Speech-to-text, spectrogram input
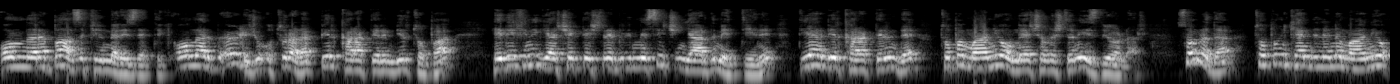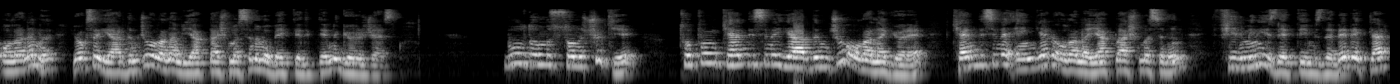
onlara bazı filmler izlettik. Onlar böylece oturarak bir karakterin bir topa hedefini gerçekleştirebilmesi için yardım ettiğini, diğer bir karakterin de topa mani olmaya çalıştığını izliyorlar. Sonra da topun kendilerine mani olana mı yoksa yardımcı olana mı yaklaşmasını mı beklediklerini göreceğiz. Bulduğumuz sonuç şu ki topun kendisine yardımcı olana göre kendisine engel olana yaklaşmasının filmini izlettiğimizde bebekler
